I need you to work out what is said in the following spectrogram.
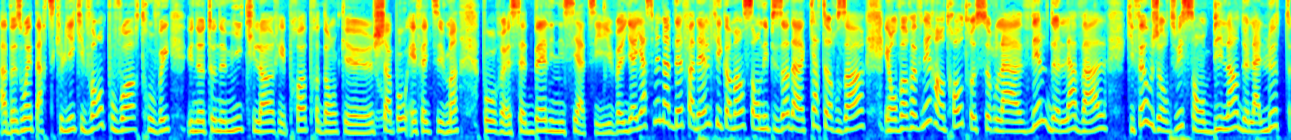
à besoins particuliers qui vont pouvoir trouver une autonomie qui leur est propre. Donc, euh, chapeau effectivement pour cette belle initiative. Il y a Yasmine Abdel-Fadel qui commence son épisode à 14 heures. Et on va revenir, entre autres, sur la ville de Laval, qui fait aujourd'hui son bilan de la lutte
